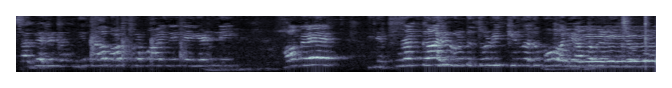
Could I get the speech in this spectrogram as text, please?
സകലനും നിന്നാപാത്രമായി നിന്നെ എണ്ണി അവേ നിന്നെ പുറങ്കാൽ കൊണ്ട് തൊഴിക്കുന്നത് പോലെ അവഗണിച്ചപ്പോൾ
